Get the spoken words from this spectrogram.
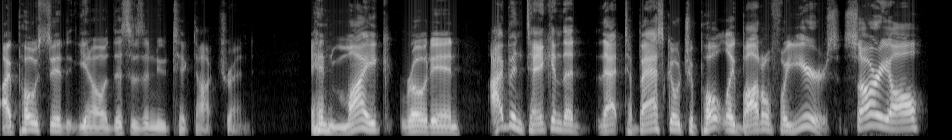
I posted, you know, this is a new TikTok trend. And Mike wrote in, I've been taking the that Tabasco Chipotle bottle for years. Sorry, all.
